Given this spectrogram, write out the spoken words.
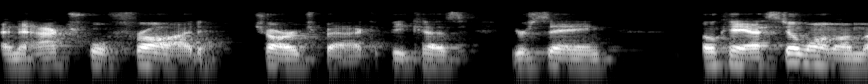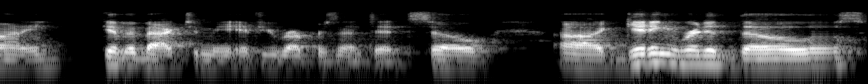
an actual fraud chargeback because you're saying, okay, I still want my money. Give it back to me if you represent it. So uh, getting rid of those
